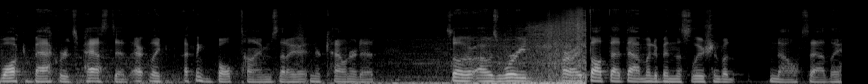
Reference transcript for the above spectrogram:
walked backwards past it. uh, Like I think both times that I encountered it. So I was worried, or I thought that that might have been the solution, but no, sadly.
